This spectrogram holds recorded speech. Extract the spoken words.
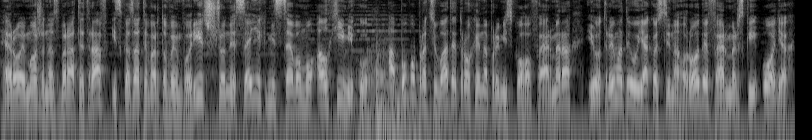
Герой може назбирати трав і сказати вартовим воріт, що несе їх місцевому алхіміку, або попрацювати трохи на приміського фермера і отримати у якості нагороди фермерський одяг,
